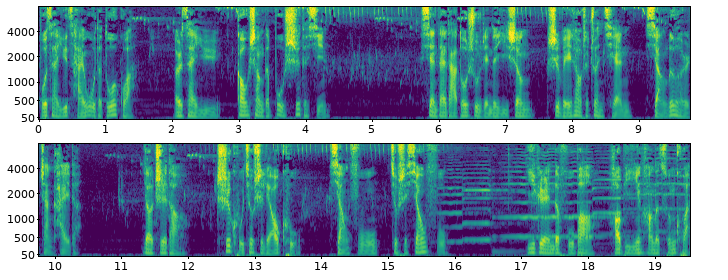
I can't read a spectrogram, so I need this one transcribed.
不在于财物的多寡，而在于高尚的布施的心。现代大多数人的一生是围绕着赚钱、享乐而展开的。要知道，吃苦就是了苦，享福就是消福。一个人的福报好比银行的存款，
